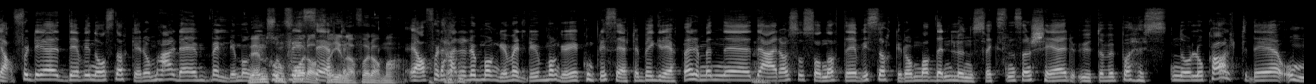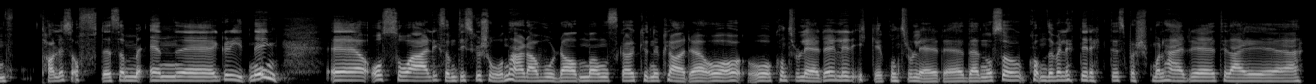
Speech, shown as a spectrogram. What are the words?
Ja, for det, det, vi nå snakker om her, det er veldig mange kompliserte Hvem som får altså innafor ramma. Ja, for her er det mange, veldig mange kompliserte begreper. Men eh, det er altså sånn at det vi snakker om av den lønnsveksten som skjer utover på høsten og lokalt, det omtales ofte som en eh, glidning. Eh, og så er liksom diskusjonen her da hvordan man skal kunne klare å, å kontrollere eller ikke kontrollere den. Og så kom det vel et direkte spørsmål her til deg,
